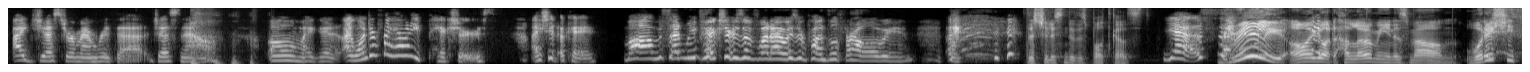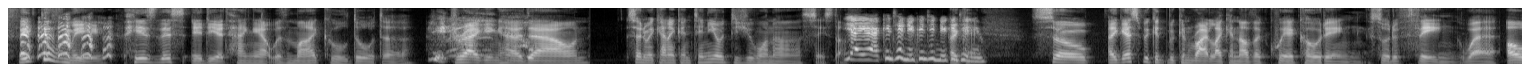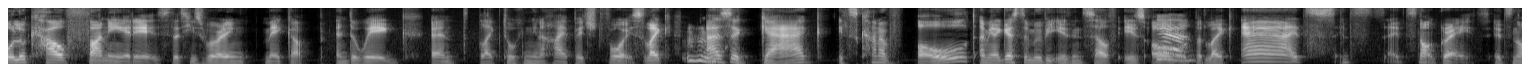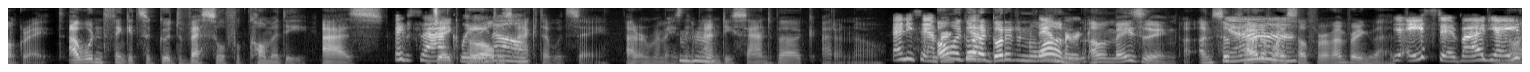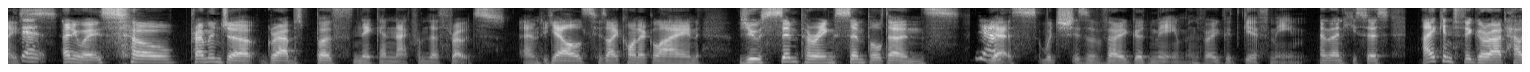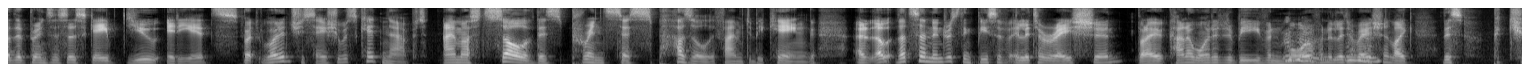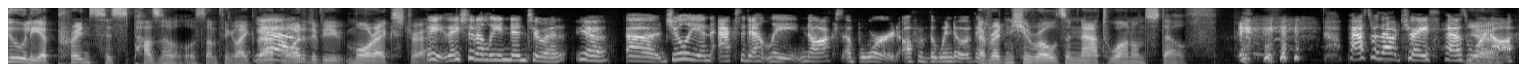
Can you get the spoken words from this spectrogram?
I just remembered that just now. oh my goodness. I wonder if I have any pictures. I should. Okay, mom, send me pictures of when I was Rapunzel for Halloween. does she listen to this podcast yes. Really? Oh my god, hello me and his mom. What does she think of me? Here's this idiot hanging out with my cool daughter, dragging her down. So anyway, can I continue or did you wanna say stuff? Yeah, yeah. Continue, continue, continue. Okay. So I guess we could we can write like another queer coding sort of thing where oh look how funny it is that he's wearing makeup and the wig and like talking in a high pitched voice. Like Mm-hmm. as a gag, it's kind of old. I mean, I guess the movie in itself is old, Yeah. but like, eh, it's it's it's not great. It's not great. I wouldn't think it's a good vessel for comedy, as Exactly. Jake Peralta's no. Mm-hmm. actor would say. I don't remember his name. Andy Sandberg. I don't know. Andy Samberg. Oh my god, yeah. I got it in Sandberg. one. I'm amazing. I- I'm so proud of myself for remembering that. You aced it, bud. You aced it. Anyway, so Grabs both Nick and Knack from their throats and yells his iconic line, You simpering simpletons. Yes. Yes, which is a very good meme and very good GIF meme. And then he says, I can figure out how the princess escaped, you idiots. But why didn't she say she was kidnapped? I must solve this princess puzzle if I'm to be king. And that's an interesting piece of alliteration, but I kind of wanted it to be even more mm-hmm, of an mm-hmm. alliteration. Like, this peculiar princess puzzle or something like that. I wanted to be more extra. They, they should have leaned into it. Yeah. Uh, Julian accidentally knocks a board off of the window of the I've written he rolls a nat one on stealth. pass without trace has worn off,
